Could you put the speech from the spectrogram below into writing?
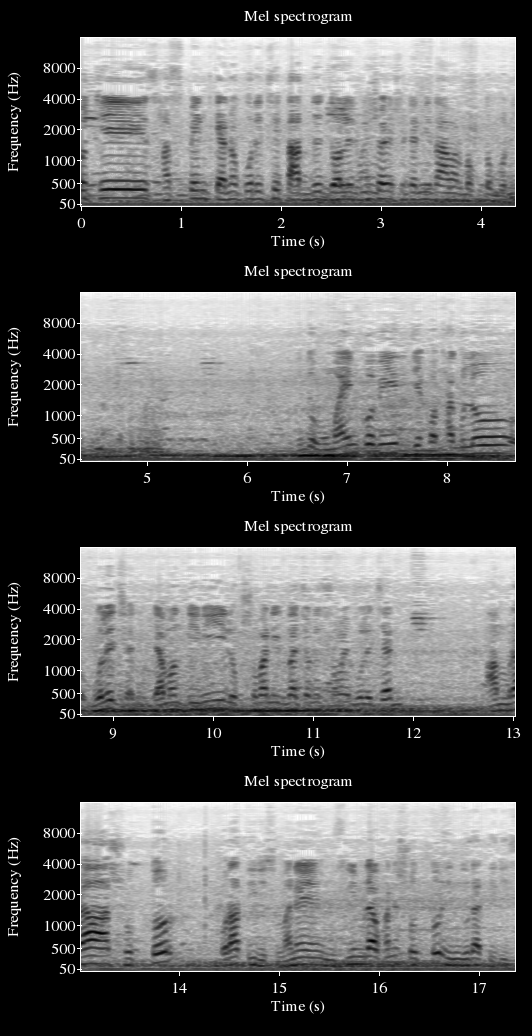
হচ্ছে সাসপেন্ড কেন করেছে তাদের দলের বিষয়ে সেটা নিয়ে তো আমার বক্তব্য নেই। কিন্তু হুমায়ুন কবির যে কথাগুলো বলেছেন, যেমন তিনি লোকসভা নির্বাচনের সময় বলেছেন, আমরা সত্তর, ওরা তিরিশ মানে মুসলিমরা ওখানে সত্তর, হিন্দুরা তিরিশ।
